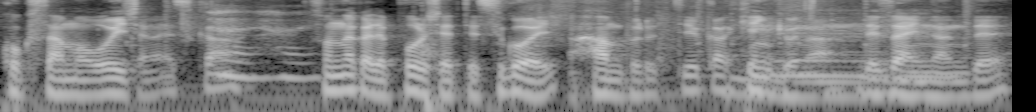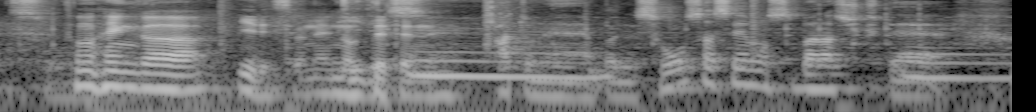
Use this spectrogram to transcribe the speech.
国産も多いじゃないですか。はいはい。その中でポルシェってすごいハンブルっていうか謙虚なデザインなんで、その辺がいいですよね乗ってていいね。あとねやっぱり、ね、操作性も素晴らしくて、うん。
